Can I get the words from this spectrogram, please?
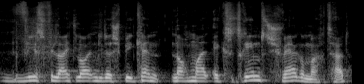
wie es vielleicht Leuten, die das Spiel kennen, nochmal extremst schwer gemacht hat.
